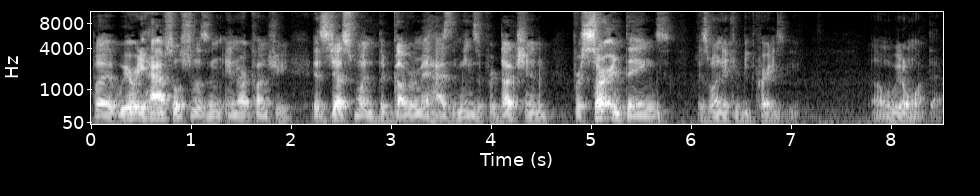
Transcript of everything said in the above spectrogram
But we already have socialism in our country. It's just when the government has the means of production for certain things is when it can be crazy. Um, we don't want that.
